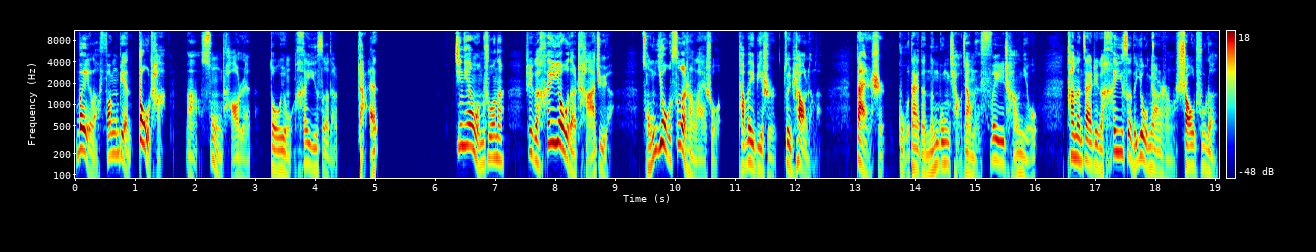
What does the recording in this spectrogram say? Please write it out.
为了方便斗茶啊，宋朝人都用黑色的盏。今天我们说呢。这个黑釉的茶具啊，从釉色上来说，它未必是最漂亮的，但是古代的能工巧匠们非常牛，他们在这个黑色的釉面上烧出了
